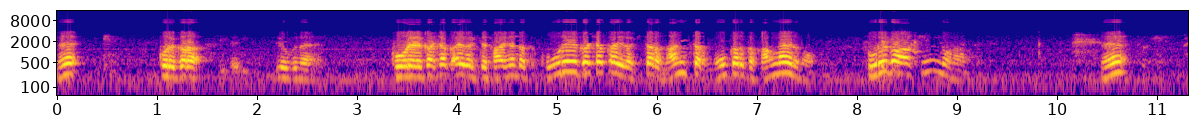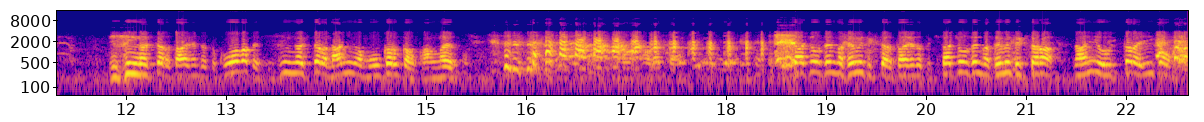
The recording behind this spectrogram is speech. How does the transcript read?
ね。これから、よくね、高齢化社会が来て大変だって、高齢化社会が来たら何したら儲かるか考えるの？それが進路なんです。ね？地震が来たら大変だって怖がって地震が来たら何が儲かるかを考えるの？北朝鮮が攻めてきたら大変だって北朝鮮が攻めてきたら何を売ったらいいかを考える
